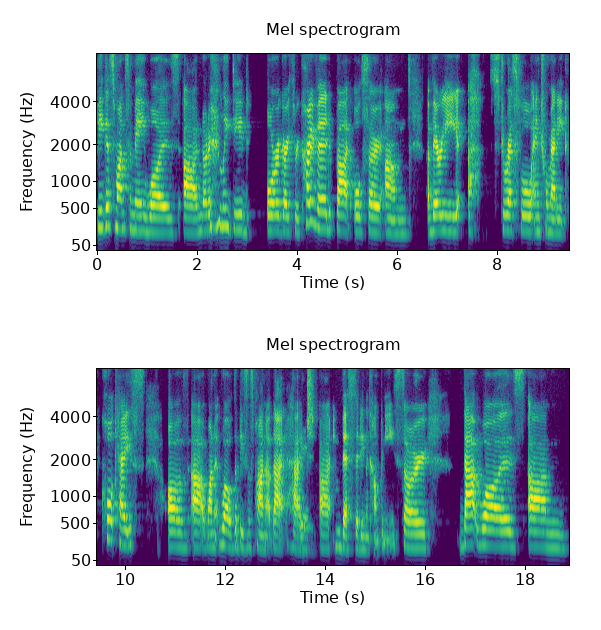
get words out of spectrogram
biggest one for me was uh, not only did Orro go through COVID, but also um, a very uh, stressful and traumatic court case of uh, one, well, the business partner that had uh, invested in the company. So that was um,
